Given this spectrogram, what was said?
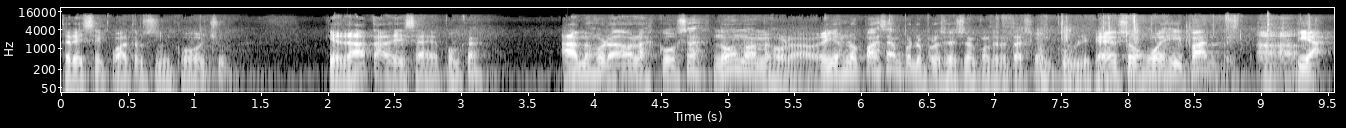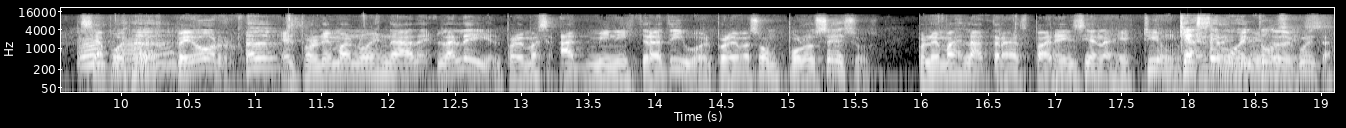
13458, que data de esa época. ¿Ha mejorado las cosas? No, no ha mejorado. Ellos no pasan por el proceso de contratación pública. Ellos son juez y parte. Y se ha puesto peor. El problema no es nada la ley, el problema es administrativo, el problema son procesos, el problema es la transparencia en la gestión. ¿Qué hacemos entonces? De cuenta.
